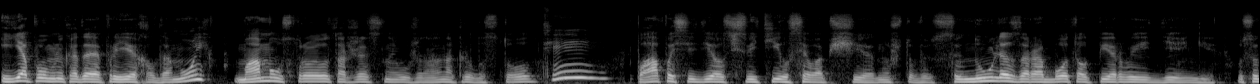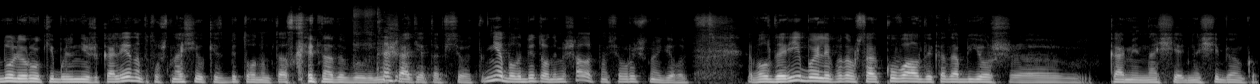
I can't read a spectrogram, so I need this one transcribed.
и я помню, когда я приехал домой, мама устроила торжественный ужин. Она накрыла стол. Папа сидел, светился вообще. Ну что вы, сынуля заработал первые деньги. У сынули руки были ниже колена, потому что носилки с бетоном таскать надо было, мешать это все. Не было бетона мешалок, мы все вручную делали. Волдыри были, потому что от кувалды, когда бьешь э, камень на, щебенку.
